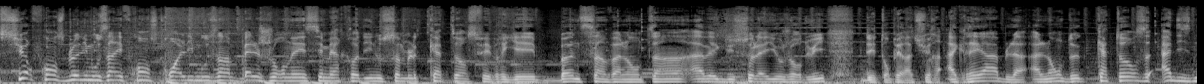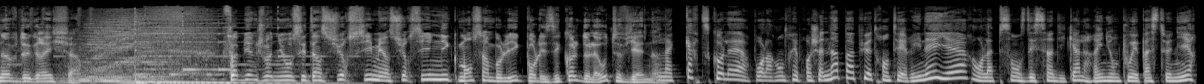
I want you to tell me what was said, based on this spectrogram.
sur France Bleu Limousin et France 3 Limousin. Belle journée, c'est mercredi, nous sommes le 14 février. Bonne Saint-Valentin avec du soleil aujourd'hui, des températures agréables allant de 14 à 19 degrés. Fabienne Joignot, c'est un sursis, mais un sursis uniquement symbolique pour les écoles de la Haute-Vienne. La carte scolaire pour la rentrée prochaine n'a pas pu être entérinée hier. En l'absence des syndicats, la réunion ne pouvait pas se tenir.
